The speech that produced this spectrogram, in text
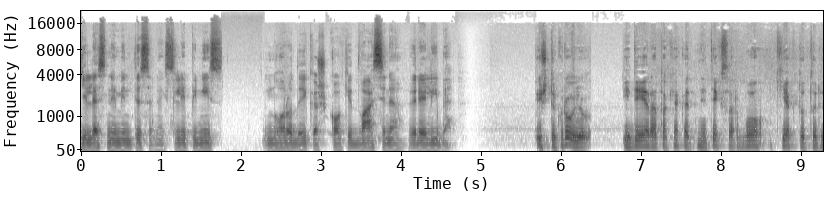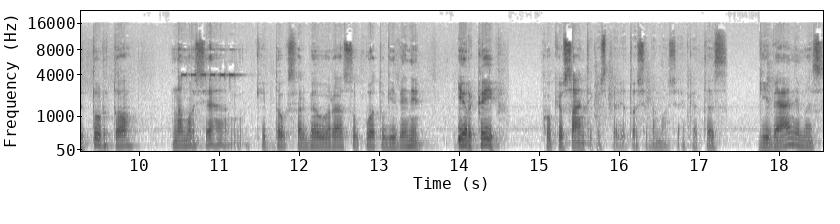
gilesnė mintis, ar slėpinys, nuoroda į kažkokį dvasinę realybę? Iš tikrųjų, idėja yra tokia, kad ne tik svarbu, kiek tu turi turto namuose, kaip daug svarbiau yra su kuo tu gyveni. Ir kaip, kokius santykius turi tose namuose, kad tas gyvenimas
